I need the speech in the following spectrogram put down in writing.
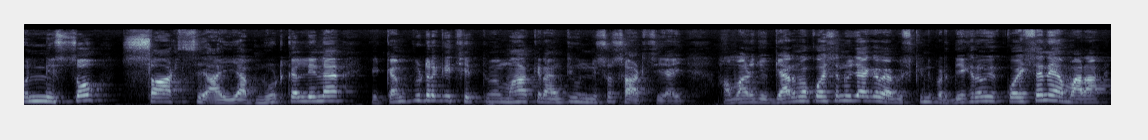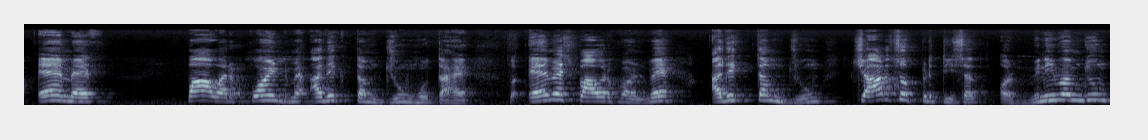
1960 से आई। आप नोट कर लेना कि कंप्यूटर के क्षेत्र में महाक्रांति 1960 से आई। हमारा जो ग्यारहवा क्वेश्चन हो जाएगा आप स्क्रीन पर देख रहे होंगे। क्वेश्चन है हमारा एम एस पावर पॉइंट में अधिकतम जूम होता है। तो एम एस पावर पॉइंट में अधिकतम जूम 400 प्रतिशत और मिनिमम जूम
